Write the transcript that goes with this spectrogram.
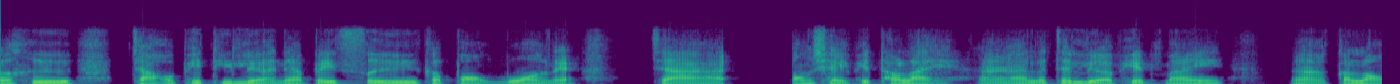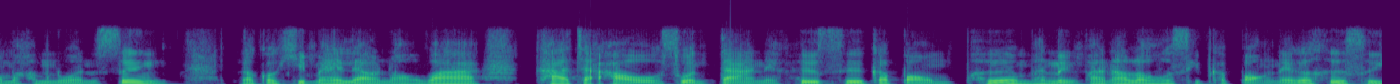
ก็คือจะเอาเพชรที่เหลือเนี่ยไปซื้อกระป๋องม่วงเนี่ยจะต้องใช้เพชรเท่าไหร่อ่าแล้วจะเหลือเพชรไหม ก็ลองมาคำนวณ ซึ่งเราก็คิดมาให้แล้วเนาะว่า ถ้าจะเอาส่วนต่างเนี่ยคือซื้อกระป๋องเพิ่ม 1,560 กระป๋องเนี่ยก็คือซื้อ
